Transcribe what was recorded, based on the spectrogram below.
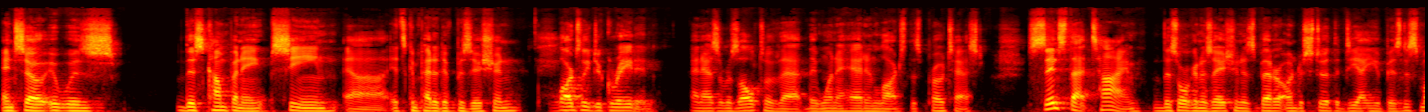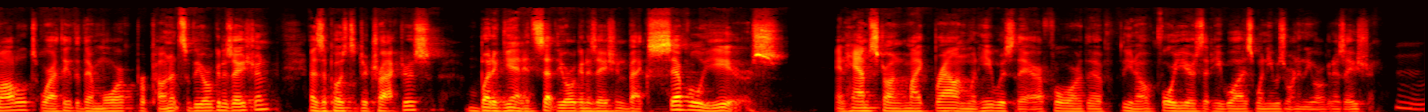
And so it was this company seeing uh, its competitive position largely degraded and as a result of that, they went ahead and launched this protest. Since that time, this organization has better understood the DIU business model to where I think that they're more proponents of the organization as opposed to detractors. But again, it set the organization back several years and hamstrung Mike Brown when he was there for the you know four years that he was when he was running the organization. Hmm.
